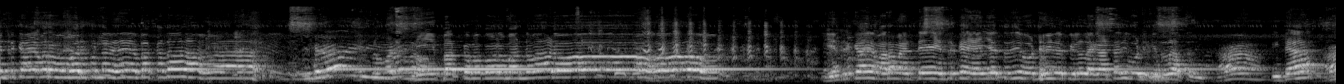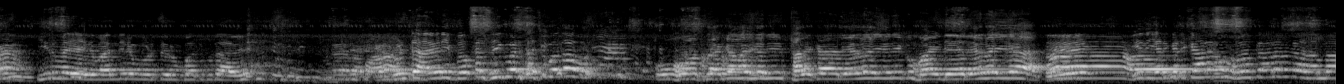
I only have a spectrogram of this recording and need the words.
ఎంతకాయ వరకు కోరుకున్నావే బక్కదారా నీ బక్క మకోల మన్నవాడు. ఎండ్రికాయ వరం అంటే ఎండ్రికాయ ఏం చేస్తుంది ఒడ్డు మీద పిల్లలకి అంటది ఒడ్డు కింద వస్తుంది ఇట? ఇరవై ఐదు మందిని ముడుతురు బతుకుతావి. ఉంటావి నీ బొక్కలు సీకుపడి చచ్చిపోతావు. ఓహో సంగమయ్య నీ తలకాయ లేదయ్యా నీకు మైండే లేదయ్యా. ఇది ఎనకటి కాలం కాలం కాదమ్మా.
